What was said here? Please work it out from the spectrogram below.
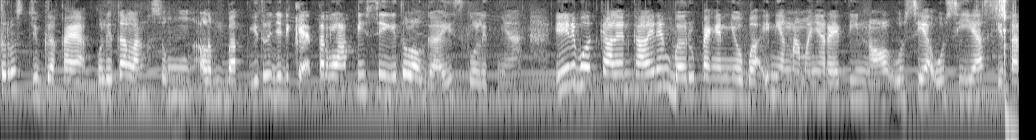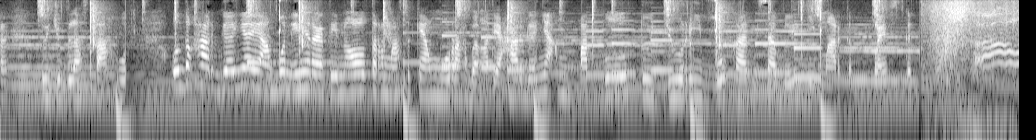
terus juga kayak kulitnya langsung lembab gitu jadi kayak terlapisi gitu loh guys kulitnya. Ini buat kalian-kalian yang baru pengen nyobain yang namanya retinol usia-usia sekitar 17 tahun. Untuk harganya ya ampun ini retinol termasuk yang murah banget ya. Harganya 47.000 kan bisa beli di marketplace kecil Oh?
